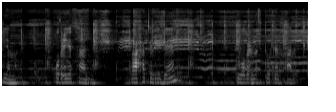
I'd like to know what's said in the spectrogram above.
يلا وضعية ثانية. راحة اليدين في وضع مفتوح للخارج.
